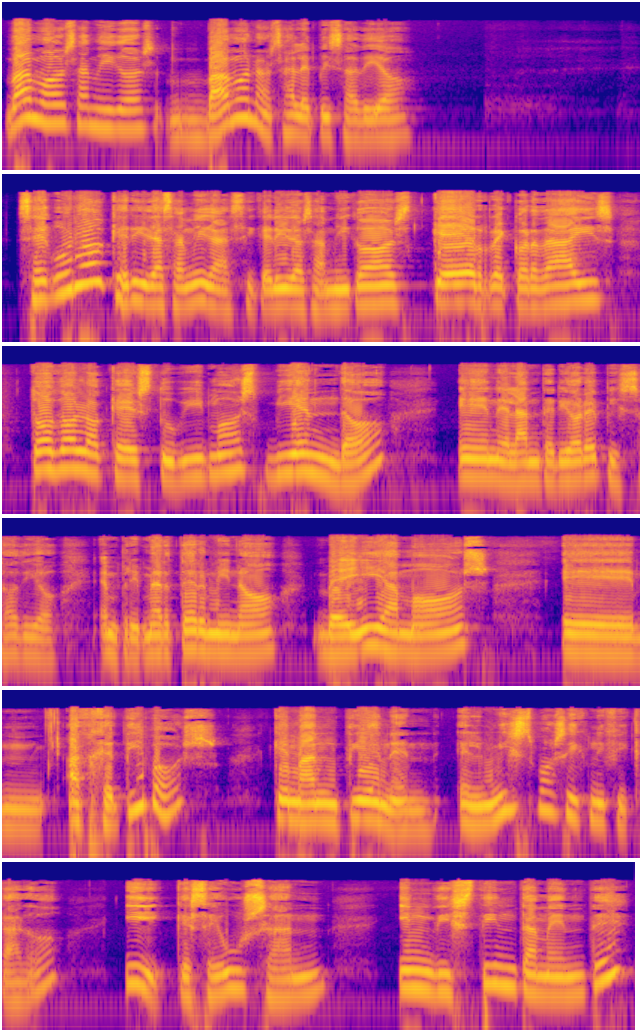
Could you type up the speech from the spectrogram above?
Vamos, amigos, vámonos al episodio. Seguro, queridas amigas y queridos amigos, que recordáis todo lo que estuvimos viendo en el anterior episodio. En primer término, veíamos em, adjetivos que mantienen el mismo significado y que se usan indistintamente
